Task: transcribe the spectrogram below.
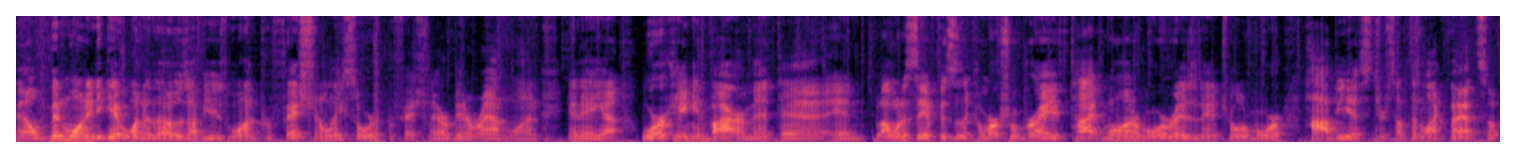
And I've been wanting to get one of those. I've used one professionally, sort of professionally, or been around one in a uh, working environment. Uh, and I want to see if this is a commercial grade type one, or more residential, or more hobbyist, or something like that. So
